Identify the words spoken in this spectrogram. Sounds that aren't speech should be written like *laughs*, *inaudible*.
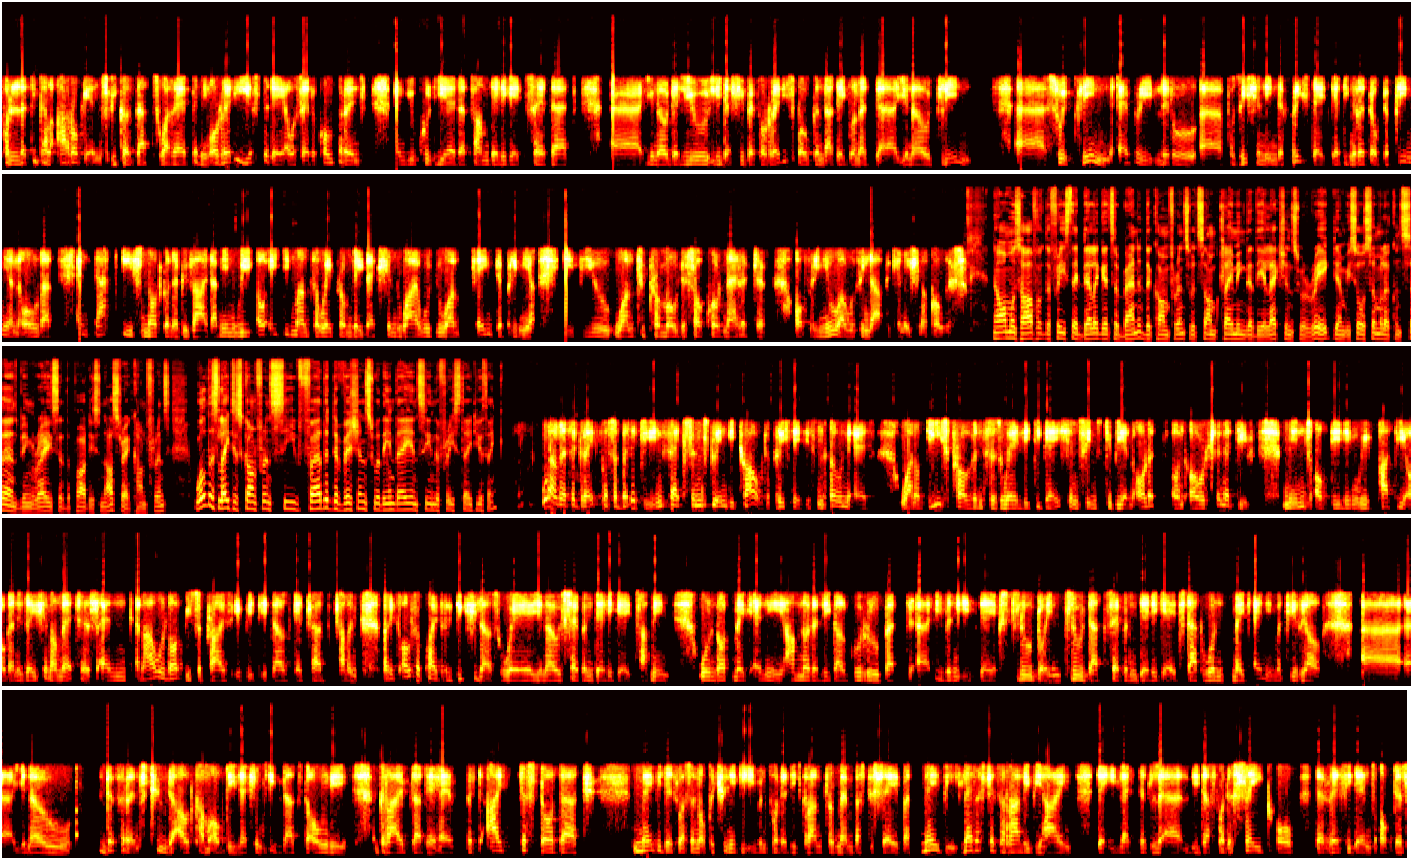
political arrogance because that's what's happening. Already yesterday, I was at a conference and you could hear that some delegates said that, uh, you know, the new leadership have already spoken that they're going to, uh, you know, clean uh, sweep clean every little uh, position in the Free State, premier and all that. And that is not going to be right. I mean, we are 18 months away from the election. Why would you want to change the premier if you want to promote the so-called narrative of renewal within the African National Congress? Now, almost half of the Free State delegates abandoned the conference, with some claiming that the elections were rigged, and we saw similar concerns being raised at the party's Nasrec conference. Will this latest conference see further divisions within the ANC in the Free State, you think? Well, there's a great possibility. In fact, since 2012, the Free State is *laughs* known as one of these provinces where litigation seems to be an alternative means of dealing with party organizational matters. And, and I will not be surprised if it, it does get challenged. But it's also quite ridiculous where, you know, seven delegates, I mean, will not make any, I'm not a legal guru, but uh, even if they exclude or include that seven delegates, that won't make any material. You know, difference to the outcome of the elections if that's the only gripe that they have. But I just thought that maybe this was an opportunity even for the disgruntled members to say, but maybe let us just rally behind the elected uh, leaders for the sake of the residents of this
